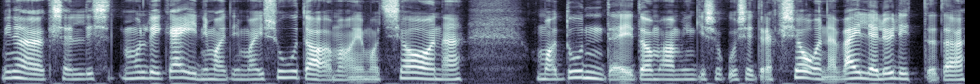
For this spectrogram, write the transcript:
minu jaoks see on lihtsalt, mul ei käi niimoodi, ma ei suuda oma emotsioone, oma tundeid, oma mingisuguseid reaktsioone välja lülitada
